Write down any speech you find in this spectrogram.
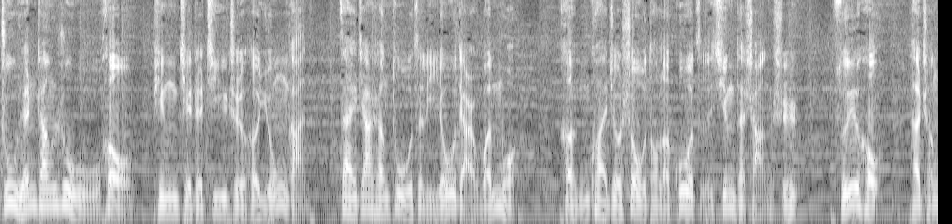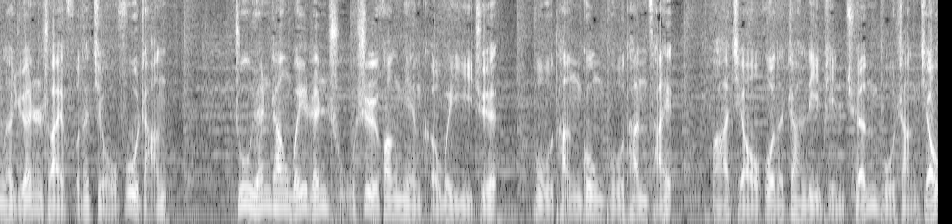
朱元璋入伍后，凭借着机智和勇敢，再加上肚子里有点文墨，很快就受到了郭子兴的赏识。随后，他成了元帅府的九副长，朱元璋为人处事方面可谓一绝，不贪功不贪财，把缴获的战利品全部上交，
